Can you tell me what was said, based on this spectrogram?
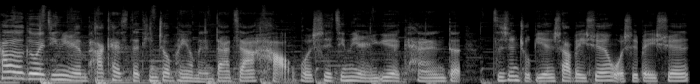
Hello，各位经理人 Podcast 的听众朋友们，大家好，我是经理人月刊的资深主编邵贝萱，我是贝萱，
